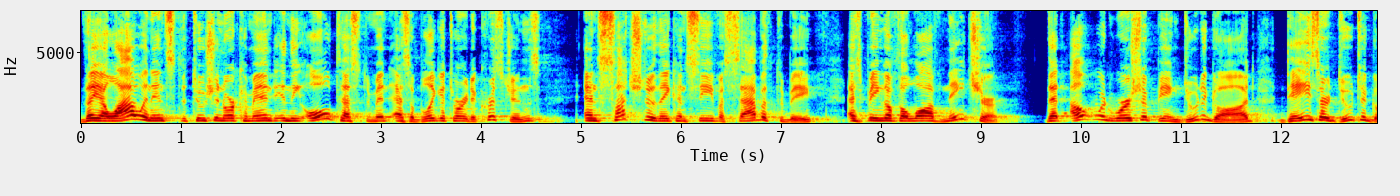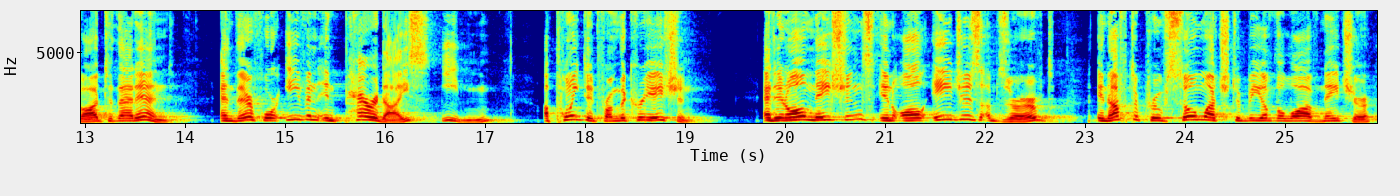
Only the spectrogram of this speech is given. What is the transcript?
they allow an institution or command in the Old Testament as obligatory to Christians, and such do they conceive a Sabbath to be as being of the law of nature that outward worship being due to God, days are due to God to that end. And therefore, even in paradise, Eden, appointed from the creation, and in all nations, in all ages observed, enough to prove so much to be of the law of nature,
